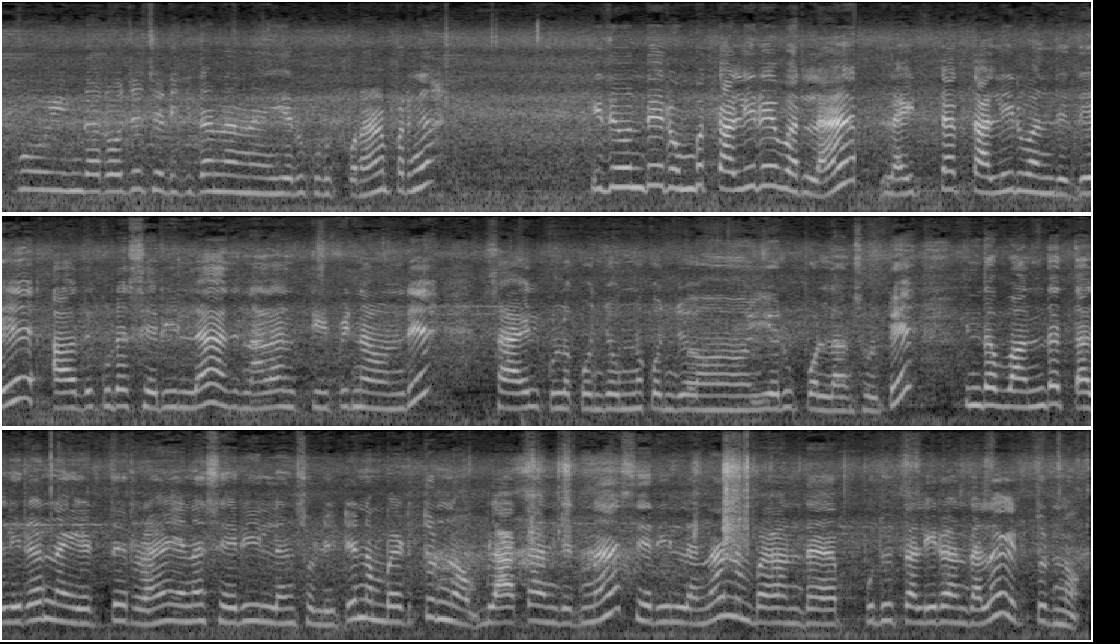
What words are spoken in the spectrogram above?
இப்போது இந்த ரோஜா செடிக்கு தான் நான் எரு கொடுக்க போகிறேன் பாருங்கள் இது வந்து ரொம்ப தளிரே வரல. லைட்டாக தளிர் வந்தது. அது கூட சரியில்லை. அதனால திருப்பி நான் வந்து சாயலுக்குள்ளே கொஞ்சம் இன்னும் கொஞ்சம் எரு போடலான்னு சொல்லிட்டு இந்த வந்த தளிரை நான் எடுத்துடுறேன். ஏன்னா சரியில்லைன்னு சொல்லிட்டு நம்ம எடுத்துடணும். பிளாக்காக இருந்ததுன்னா சரியில்லைன்னா நம்ம அந்த புது தளிராக இருந்தாலும் எடுத்துடணும்.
